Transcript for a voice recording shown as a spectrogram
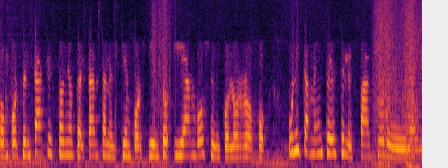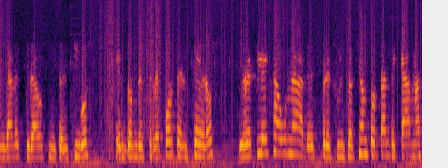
con porcentajes, Toño, que alcanzan el 100% y ambos en color rojo. Únicamente es el espacio de la unidad de cuidados intensivos en donde se reportan ceros y refleja una despresurización total de camas,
